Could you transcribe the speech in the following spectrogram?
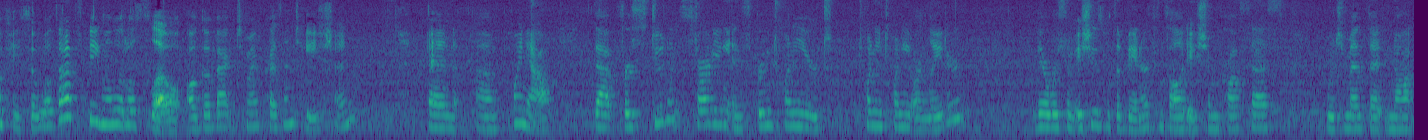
Okay, so while that's being a little slow, I'll go back to my presentation and um, point out that for students starting in spring 20 or 2020 or later, there were some issues with the banner consolidation process, which meant that not,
